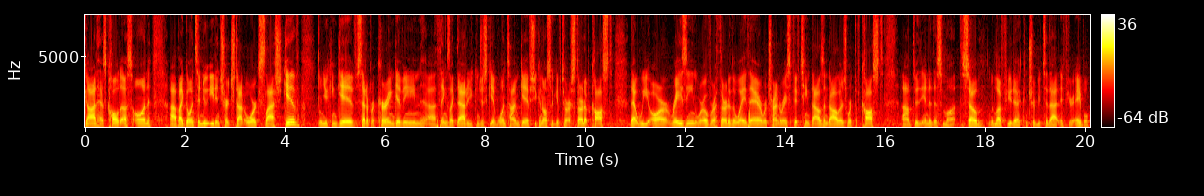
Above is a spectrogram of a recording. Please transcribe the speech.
God has called us on uh, by going to newedenchurch.org slash give. And you can give, set up recurring giving, uh, things like that, or you can just give one-time gifts. You can also give to our startup cost that we are raising. We're over a third of the way there. We're trying to raise $15,000 worth of cost um, through the end of this month. So we'd love for you to contribute to that if you're able.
